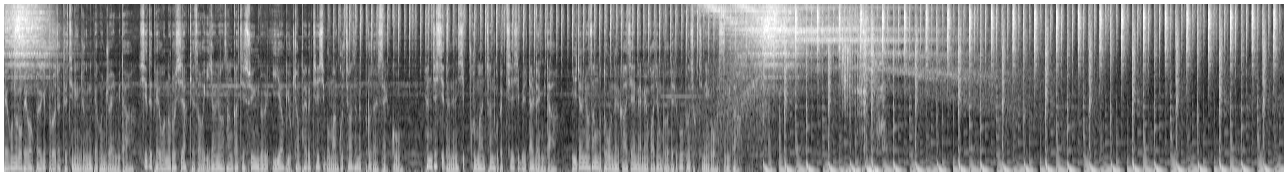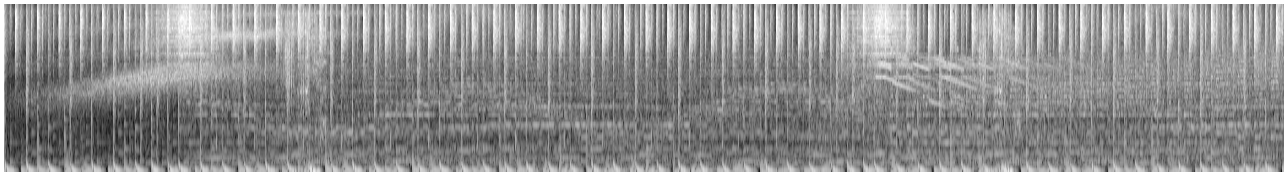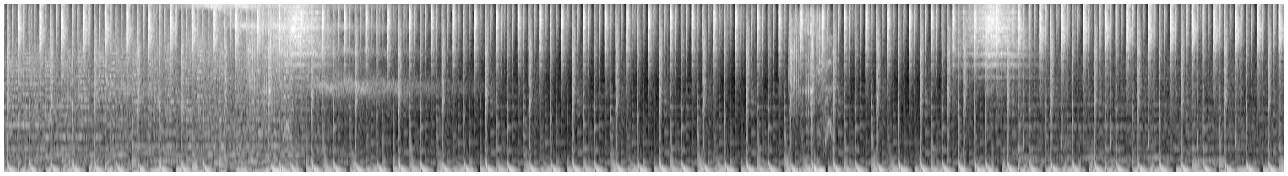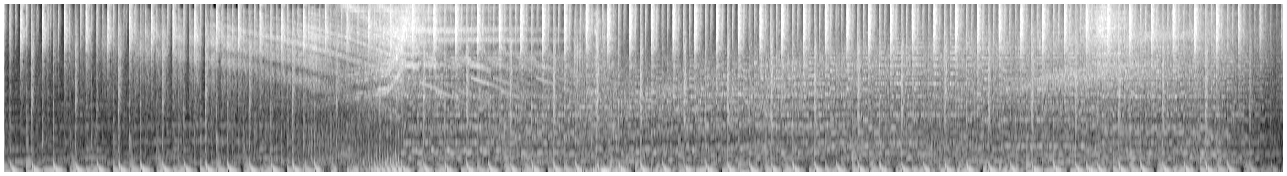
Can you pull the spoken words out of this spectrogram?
100원으로 100억 벌기 프로젝트 진행 중인 백원주아입니다. 시드 100원으로 시작해서 이전 영상까지 수익률 2억 6,875만 9,300% 달성했고 현재 시드는 19만 1,971달러입니다. 이전 영상부터 오늘까지의 매매 과정 보여드리고 분석 진행해 보겠습니다.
